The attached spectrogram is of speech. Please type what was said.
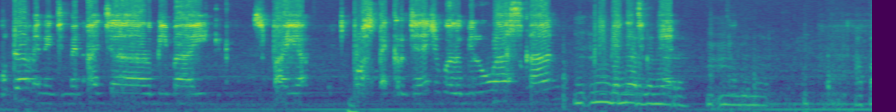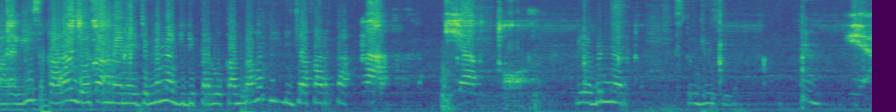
udah manajemen aja lebih baik gitu, supaya prospek kerjanya juga lebih luas kan. Mm-mm, benar benar. Mm-mm, benar. Apalagi sekarang Gua dosen manajemen lagi diperlukan banget nih di Jakarta. Nah iya betul ya benar setuju sih iya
